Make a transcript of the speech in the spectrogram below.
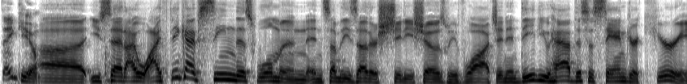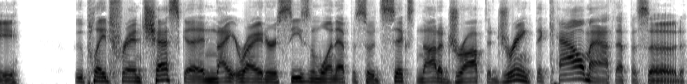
Thank you. Uh, you said I, I think I've seen this woman in some of these other shitty shows we've watched, and indeed you have. This is Sandra Currie, who played Francesca in Knight Rider season one, episode six, "Not a Drop to Drink," the cow math episode.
